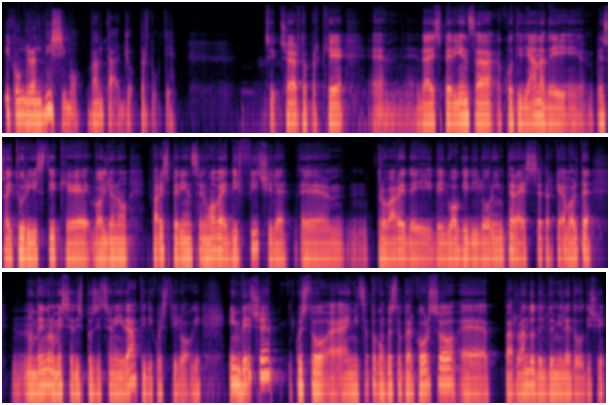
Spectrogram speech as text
e con grandissimo vantaggio per tutti. Sì, certo, perché eh, da esperienza quotidiana dei, penso ai turisti che vogliono fare esperienze nuove è difficile eh, trovare dei, dei, luoghi di loro interesse perché a volte non vengono messi a disposizione i dati di questi luoghi. Invece questo, eh, ha iniziato con questo percorso eh, parlando del 2012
